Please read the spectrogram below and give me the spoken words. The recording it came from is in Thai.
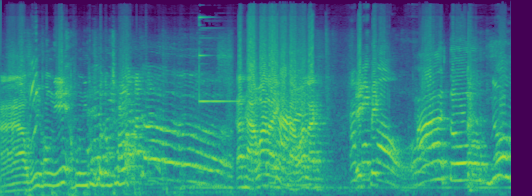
อ่าอุ้ยห้องนี้ ห้องนี้ทุกคนต้องชอบคาถาว่าอะไรคาถาว่าอะไร เอ็กเปก พาโตนุ่ม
